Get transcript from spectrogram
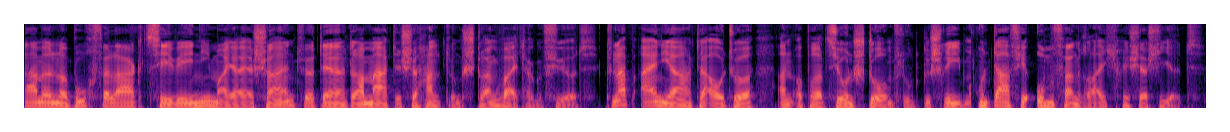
Amelner Buchverlag C.W. Niemeyer erscheint, wird der dramatische Handlungsstrang weitergeführt. Knapp ein Jahr hat der Autor an Operation Sturmflut geschrieben und dafür umfangreich recherchiert.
